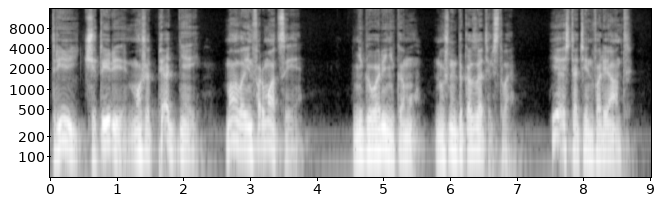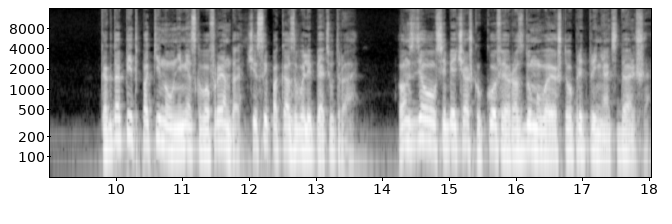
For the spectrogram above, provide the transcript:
три, четыре, может пять дней. Мало информации. Не говори никому. Нужны доказательства. Есть один вариант. Когда Пит покинул немецкого френда, часы показывали пять утра. Он сделал себе чашку кофе, раздумывая, что предпринять дальше.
